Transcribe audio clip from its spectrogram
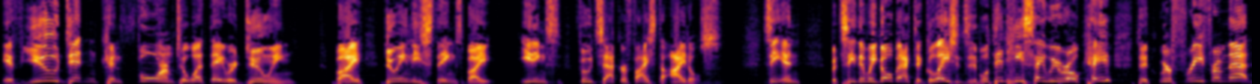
if you didn't conform to what they were doing by doing these things, by eating food sacrificed to idols. See, and but see, then we go back to Galatians. Well, didn't he say we were okay? To, we're free from that?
